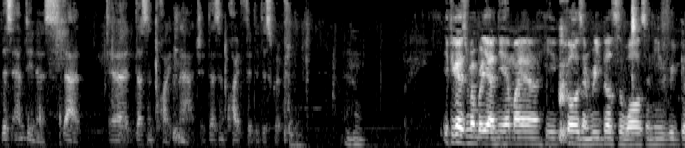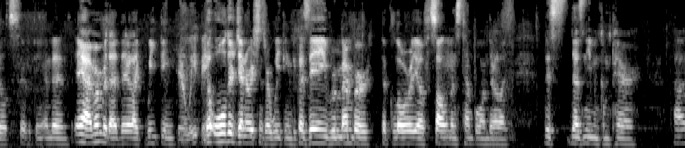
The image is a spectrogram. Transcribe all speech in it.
this emptiness that uh, doesn't quite match. It doesn't quite fit the description. Mhm. If you guys remember, yeah, Nehemiah he goes and rebuilds the walls and he rebuilds everything, and then yeah, I remember that they're like weeping. They're weeping. The older generations are weeping because they remember the glory of Solomon's temple, and they're like, this doesn't even compare uh,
